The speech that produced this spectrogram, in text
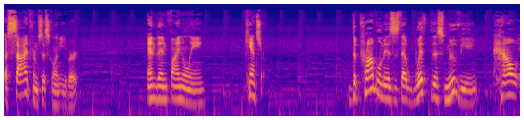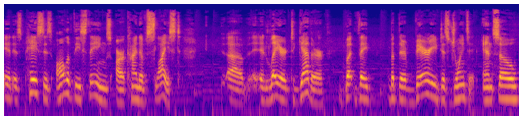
aside from Siskel and Ebert, and then finally cancer. The problem is, is that with this movie, how it is paced is all of these things are kind of sliced uh, and layered together, but they but they're very disjointed, and so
